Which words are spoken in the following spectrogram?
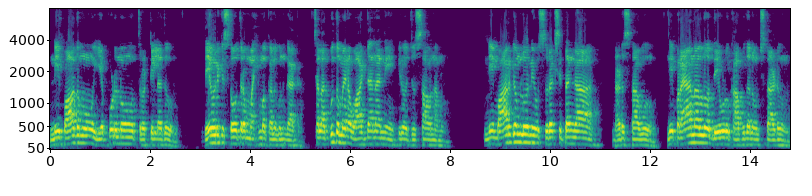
నీ పాదము ఎప్పుడునూ త్రొట్టిల్లదు. దేవునికి స్తోత్రం మహిమ కలుగును గాక. చాలా అద్భుతమైన వాగ్దానాన్ని ఈరోజు చూస్తా ఉన్నాము. నీ మార్గంలో నీవు సురక్షితంగా నడుస్తావు. నీ ప్రయాణాల్లో దేవుడు కాపుదల ఉంచుతాడు.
